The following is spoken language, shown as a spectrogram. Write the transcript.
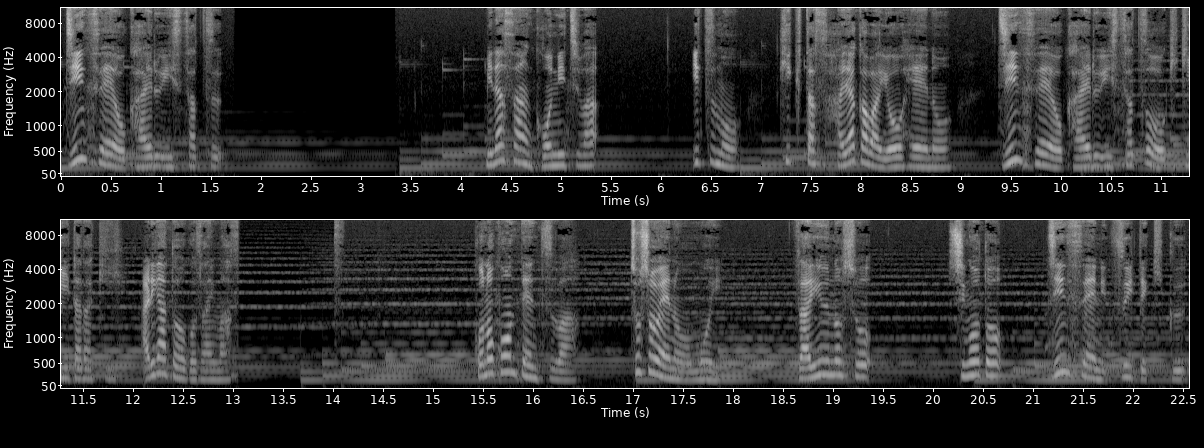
人生を変える一冊。皆さんこんにちは。いつもキクタス早川洋平の人生を変える一冊をお聞きいただきありがとうございます。このコンテンツは著書への思い、座右の書、仕事、人生について聞く。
